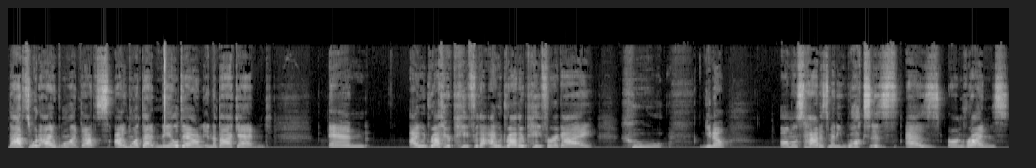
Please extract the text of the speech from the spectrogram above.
That's what I want. That's I want that nail down in the back end. And I would rather pay for that. I would rather pay for a guy who, you know, almost had as many walks as as earned runs,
